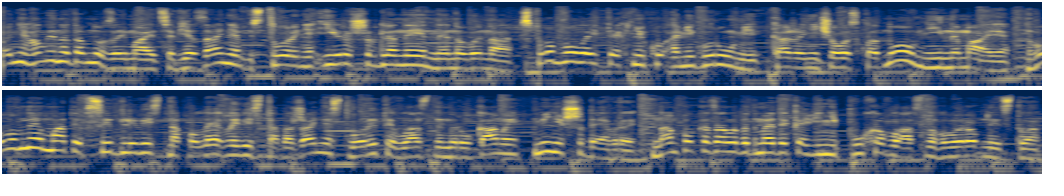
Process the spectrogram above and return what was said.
Пані Галина давно займається в'язанням і створення іграшок для неї не новина. Спробувала й техніку амігурумі. каже, нічого складного в ній немає. Головне мати всидливість, наполегливість та бажання створити власними руками міні-шедеври. Нам показали ведмедика Вінні Пуха власного виробництва.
